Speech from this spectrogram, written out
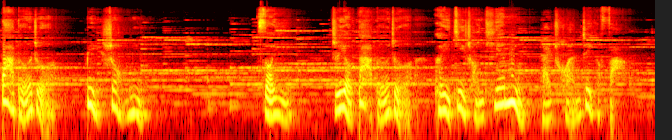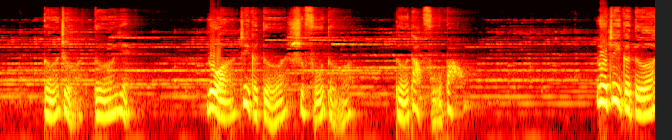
大德者必受命，所以只有大德者可以继承天命来传这个法。德者德也。若这个德是福德，得到福报；若这个德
